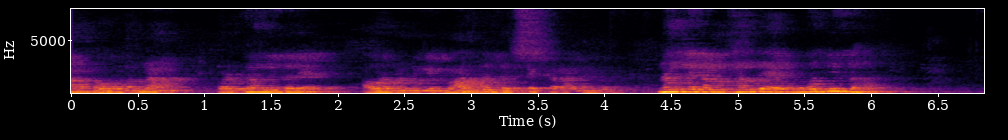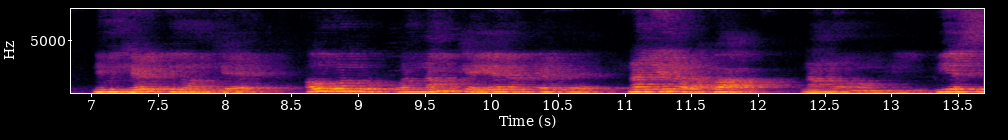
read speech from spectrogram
ಅನುಭವವನ್ನು ಪಡ್ಕೊಂಡಿದ್ದಾರೆ. ಅವರು ನಮಗೆ ಮಾರ್ಗದರ್ಶಕರಾಗಿದ್ದರು ನನಗೆ ನಮ್ಮ ತಂದೆ ಓದಿಲ್ಲ. ನಿಮಗೆ ಹೇಳ್ತೀನಿ ಅದಕ್ಕೆ ಅವ್ರು ಒಂದು ಒಂದು ನಂಬಿಕೆ ಏನು ಹೇಳಿದ್ರೆ ನಾನು ಏನಾರಪ್ಪ ನಾನು ಈ ಬಿ ಎಸ್ ಸಿ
